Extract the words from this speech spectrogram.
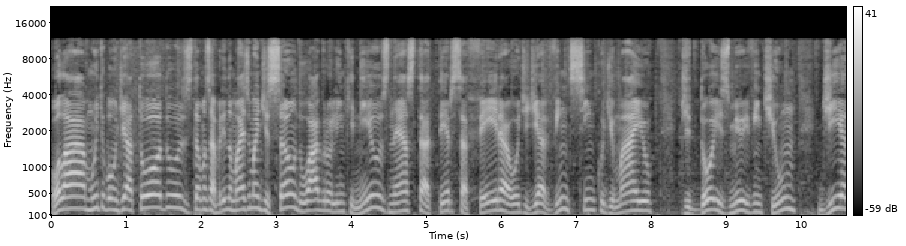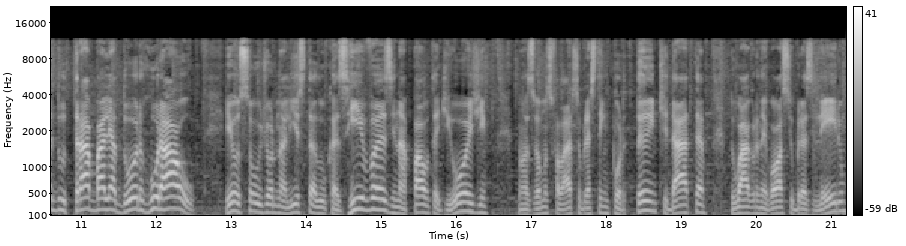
Olá, muito bom dia a todos. Estamos abrindo mais uma edição do AgroLink News nesta terça-feira, hoje dia 25 de maio de 2021, dia do trabalhador rural. Eu sou o jornalista Lucas Rivas e na pauta de hoje nós vamos falar sobre esta importante data do agronegócio brasileiro.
